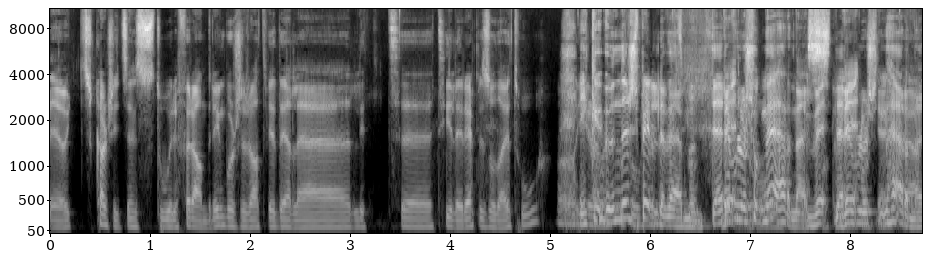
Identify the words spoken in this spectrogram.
det er jo ikke- kanskje ikke en stor forandring, bortsett fra at vi deler litt uh, tidligere episoder i to. og Ikke underspill det, Vemund! Det er revolusjonerende! Det er revolusjonerende!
